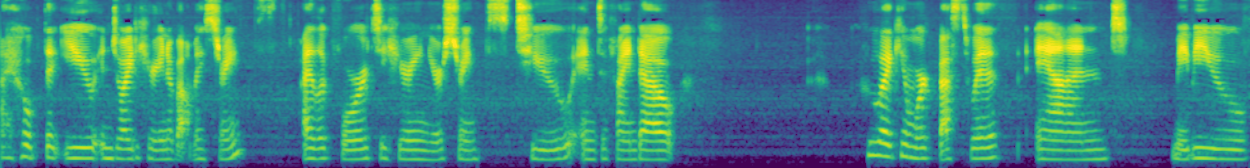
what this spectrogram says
I hope that you enjoyed hearing about my strengths. I look forward to hearing your strengths too and to find out who I can work best with and maybe you've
